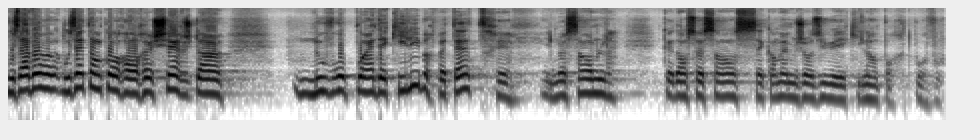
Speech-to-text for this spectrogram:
Vous, êtes encore en recherche d'un nouveau point d'équilibre peut-être. Il me semble que dans ce sens, c'est quand même Josué qui l'emporte pour vous.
